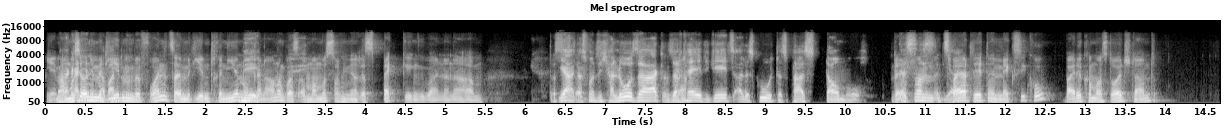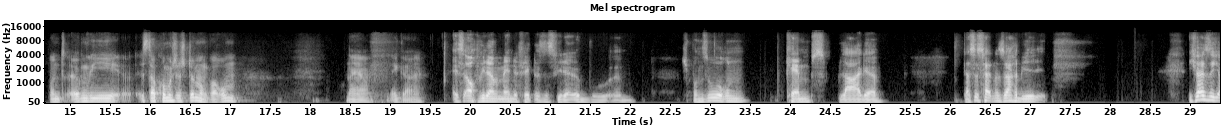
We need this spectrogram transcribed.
Ja, man, man muss ja auch nicht mit jedem befreundet sein, mit jedem trainieren nee. und keine Ahnung was, aber man muss doch einen Respekt gegenüber einander haben. Das ja, dass man sich Hallo sagt und sagt, ja. hey, wie geht's? Alles gut, das passt, Daumen hoch. Da das ist man mit zwei ja. Athleten in Mexiko, beide kommen aus Deutschland und irgendwie ist da komische Stimmung. Warum? Naja, egal. Ist auch wieder im Endeffekt, ist es wieder irgendwo ähm, Sponsoren, Camps, Lager. Das ist halt eine Sache, die ich weiß nicht,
